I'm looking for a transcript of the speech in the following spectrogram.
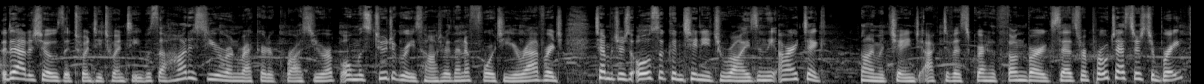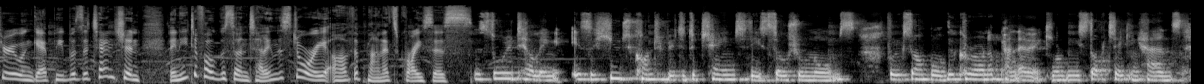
The data shows that 2020 was the hottest year on record across Europe, almost two degrees hotter than a 40 year average. Temperatures also continue to rise in the Arctic. Climate change activist Greta Thunberg says for protesters to break through and get people's attention, they need to focus on telling the story of the planet's crisis. The storytelling is a huge contributor to change these social norms. For example, the corona pandemic, when we stopped taking hands,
